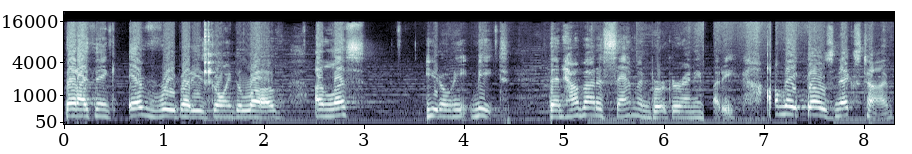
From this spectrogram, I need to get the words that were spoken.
that I think everybody's going to love unless you don't eat meat. Then how about a salmon burger, anybody? I'll make those next time.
